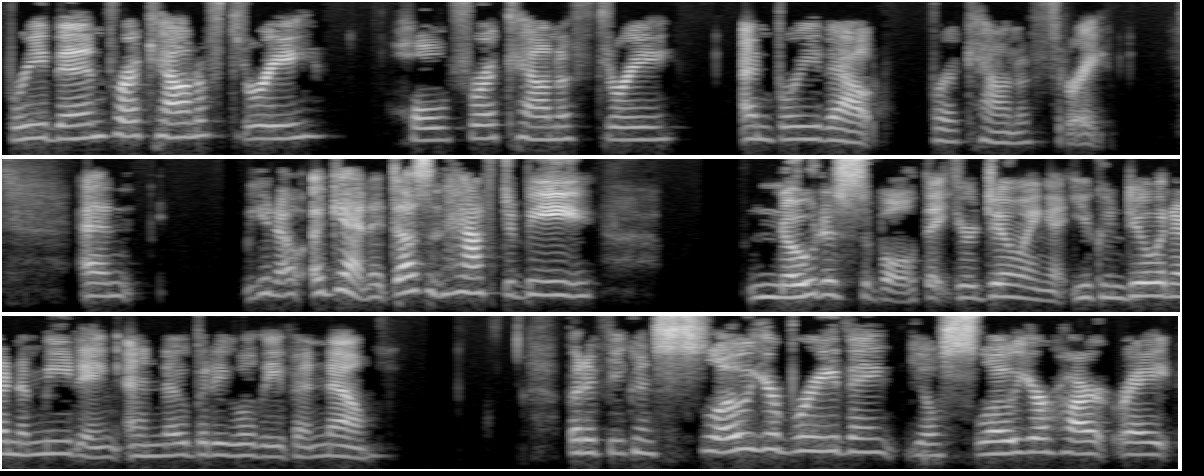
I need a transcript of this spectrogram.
breathe in for a count of three hold for a count of three and breathe out for a count of three. And you know again it doesn't have to be noticeable that you're doing it. You can do it in a meeting and nobody will even know but if you can slow your breathing you'll slow your heart rate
